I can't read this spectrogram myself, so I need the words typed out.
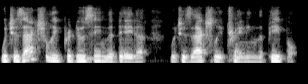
which is actually producing the data, which is actually training the people.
